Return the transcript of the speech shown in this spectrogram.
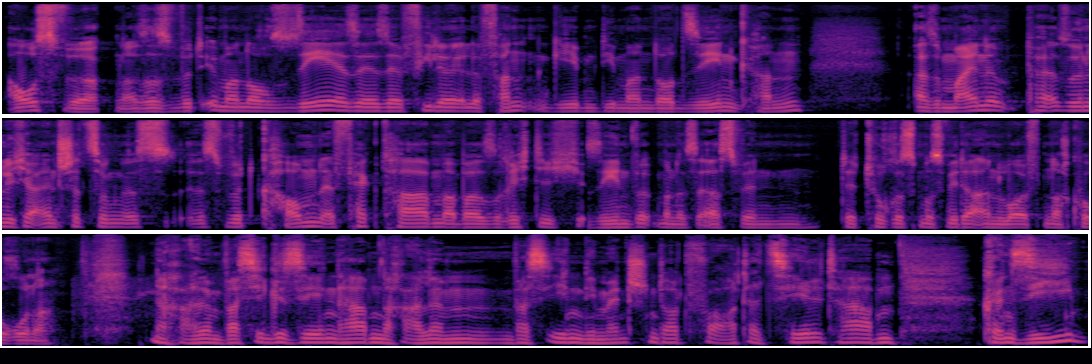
auswirken. Also es wird immer noch sehr, sehr, sehr viele Elefanten geben, die man dort sehen kann. Also meine persönliche Einschätzung ist, es wird kaum einen Effekt haben, aber so richtig sehen wird man das erst, wenn der Tourismus wieder anläuft nach Corona. Nach allem, was Sie gesehen haben, nach allem, was Ihnen die Menschen dort vor Ort erzählt haben, können Sie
